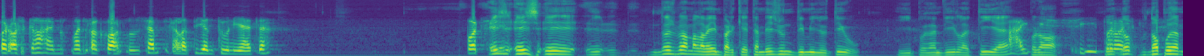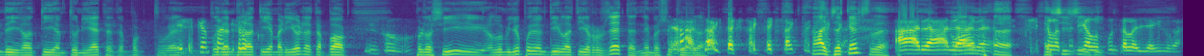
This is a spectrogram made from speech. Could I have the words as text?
però és clar, no me'n recordo. Em sembla que la tia Antonieta. Pot ser? És, és, eh, eh, no es va malament perquè també és un diminutiu i podem dir la tia, Ai, però, sí, però no, no podem dir la tia Antonieta, tampoc podem, podem dir la tia Mariona, tampoc, No. però sí, a lo millor podem dir la tia Roseta, anem a Ah, suposar. exacte, exacte, exacte. Ah, és aquesta? Ara, ara, ara. Home, és que la tenia a sí. la punta de la llengua.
